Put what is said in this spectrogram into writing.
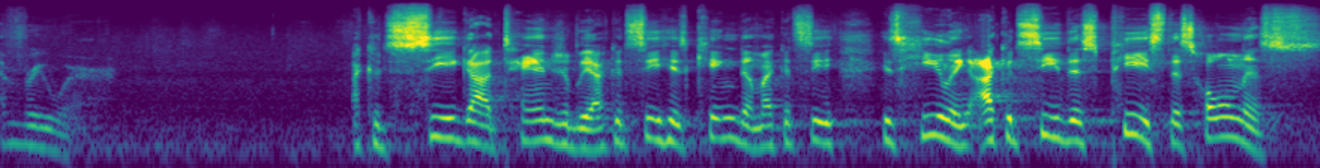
everywhere. I could see God tangibly. I could see his kingdom. I could see his healing. I could see this peace, this wholeness.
